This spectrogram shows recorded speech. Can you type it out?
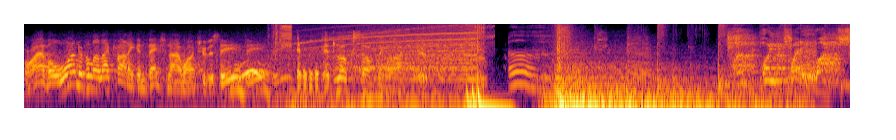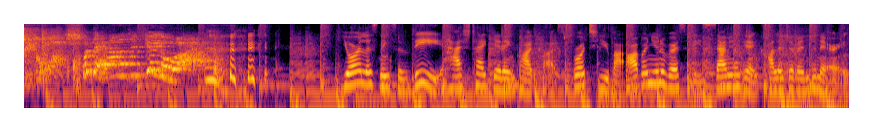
Well, I have a wonderful electronic invention I want you to see. see? It, it looks something like this. 1.21 gigawatts. What the hell is a gigawatt? You're listening to the Hashtag Getting podcast brought to you by Auburn University's Samuel Ginn College of Engineering.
